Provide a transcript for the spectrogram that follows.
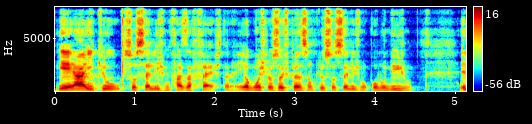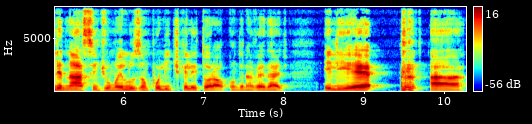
E é aí que o socialismo faz a festa. Né? E algumas pessoas pensam que o socialismo, o comunismo, ele nasce de uma ilusão política eleitoral, quando na verdade ele é a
